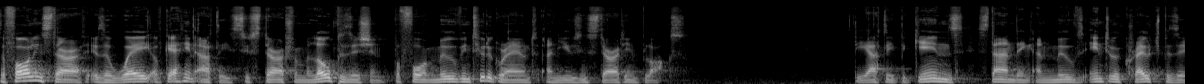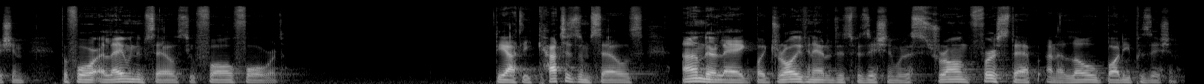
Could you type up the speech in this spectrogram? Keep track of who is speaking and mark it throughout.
Speaker 1: The falling start is a way of getting athletes to start from a low position before moving to the ground and using starting blocks. The athlete begins standing and moves into a crouch position before allowing themselves to fall forward. The athlete catches themselves and their leg by driving out of this position with a strong first step and a low body position.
